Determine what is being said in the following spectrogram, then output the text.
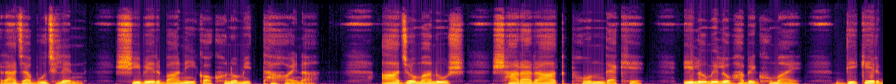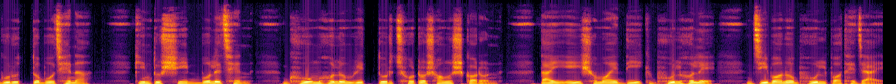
রাজা বুঝলেন শিবের বাণী কখনো মিথ্যা হয় না। আজও মানুষ সারা রাত ফোন দেখে, এলোমেলোভাবে ঘুমায়, দিকের গুরুত্ব বোঝে না। কিন্তু শিব বলেছেন, ঘুম হল মৃত্যুর ছোট সংস্করণ, তাই এই সময় দিক ভুল হলে জীবনও ভুল পথে যায়।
